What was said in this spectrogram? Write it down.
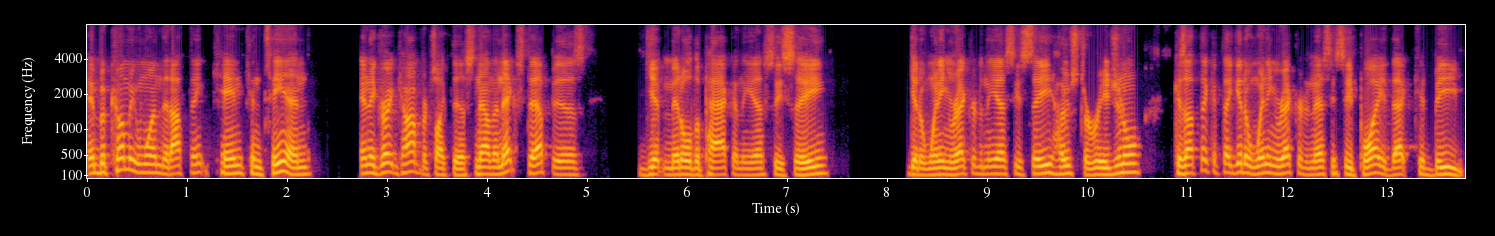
and becoming one that I think can contend in a great conference like this. Now, the next step is get middle of the pack in the SEC, get a winning record in the SEC, host a regional, because I think if they get a winning record in SEC play, that could be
